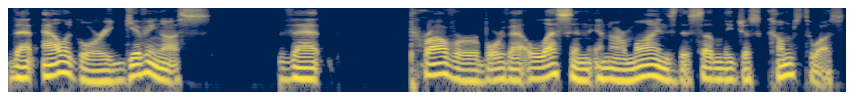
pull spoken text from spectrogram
that allegory, giving us that proverb or that lesson in our minds that suddenly just comes to us.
